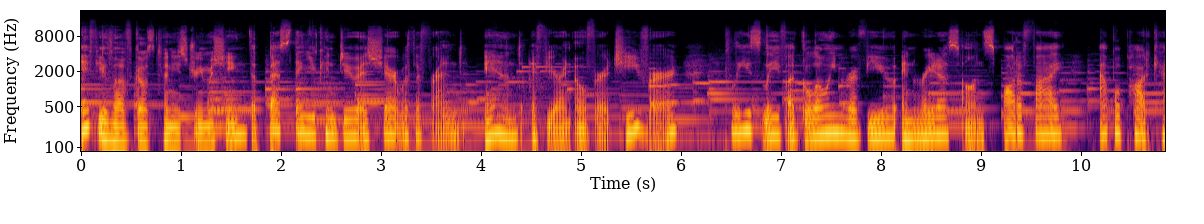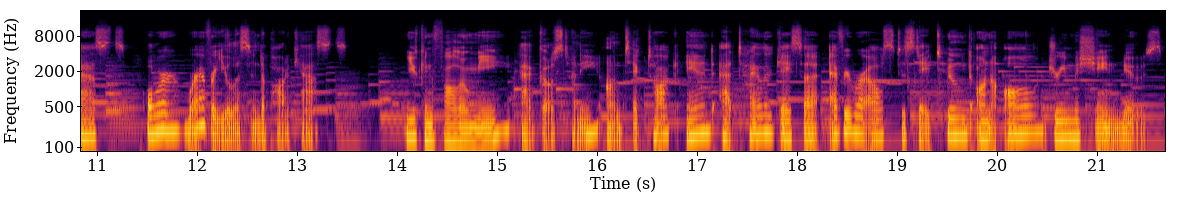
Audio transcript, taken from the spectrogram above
If you love Ghosthoney's Dream Machine, the best thing you can do is share it with a friend. And if you're an overachiever, please leave a glowing review and rate us on Spotify, Apple Podcasts, or wherever you listen to podcasts. You can follow me at Ghosthoney on TikTok and at Tyler Gaca everywhere else to stay tuned on all Dream Machine news.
